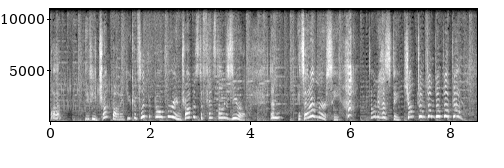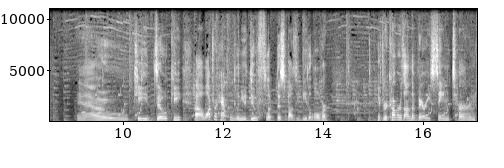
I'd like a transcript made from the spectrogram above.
But if you jump on it, you can flip it over and drop its defense down to 0. Then it's at our mercy. Ha! Don't hesitate. Jump, jump, jump, jump, jump, jump! Okie dokie. Uh, watch what happens when you do flip this Buzzy Beetle over. If It recovers on the very same turn,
